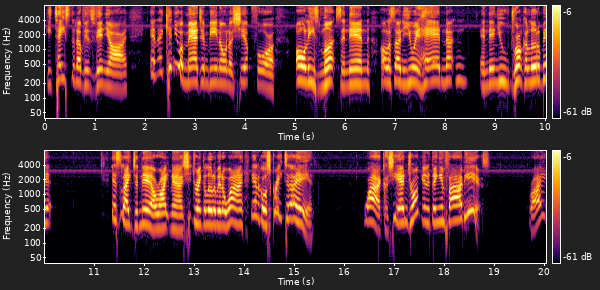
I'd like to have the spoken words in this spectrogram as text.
He tasted of his vineyard. And uh, can you imagine being on a ship for all these months and then all of a sudden you ain't had nothing and then you drunk a little bit? It's like Janelle right now. She drank a little bit of wine, and it'll go straight to her head. Why? Because she hadn't drunk anything in five years, right?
